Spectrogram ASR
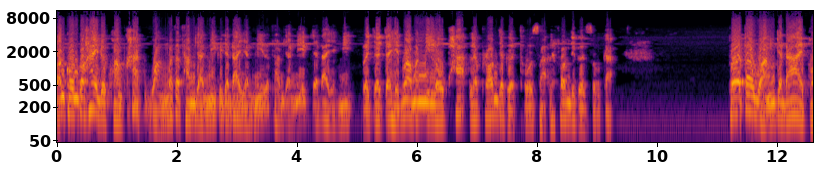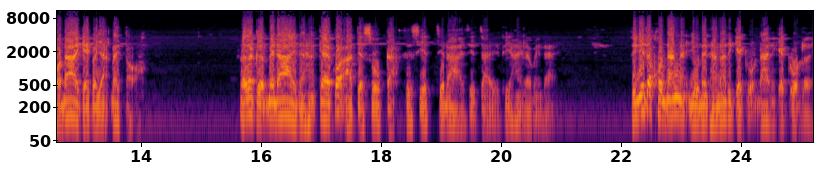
บางคนก็ให้โดยความคาดหวังว่าถ้าทำอย่างนี้ก็จะได้อย่างนี้ถ้าทำอย่างนี้จะได้อย่างนี้เราจะจะเห็นว่ามันมีโลภะแล้วพร้อมจะเกิดโทสะและพร้อมจะเกิดโศกะเพราะถ้าหวังจะได้ พอได้แกก็อยากได้ต่อ แล้วถ้าเกิดไม่ได้นะฮะ แกก็อาจจะโศกะ คือเสียเสียดายเสียใจที่ให้แล้วไม่ได้ ทีนี้ถ้าคนนั้นอยู่ในฐานะที่แกโกรธได้นี่แกโกรธเลย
